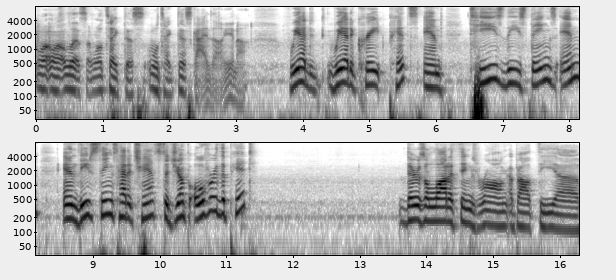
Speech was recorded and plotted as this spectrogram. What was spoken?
Well, well, listen, we'll take this. We'll take this guy though. You know, we had to we had to create pits and tease these things in, and these things had a chance to jump over the pit. There's a lot of things wrong about the uh,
